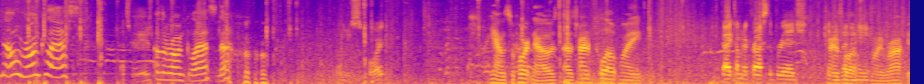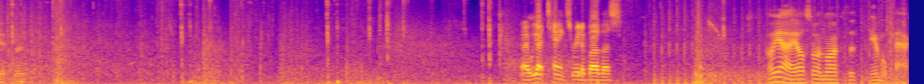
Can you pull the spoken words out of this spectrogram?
No, wrong class! That's weird. I'm the wrong class, no. Some support. yeah, I'm support now. I was, I was trying to pull out my Guy coming across the bridge. Trying to pull out my rocket, but Alright, we got tanks right above us. oh yeah, I also unlocked the ammo pack.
